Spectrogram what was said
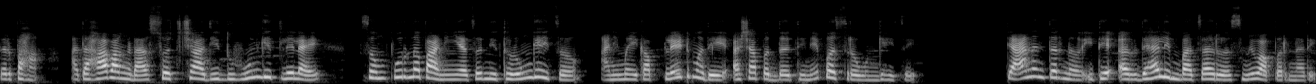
तर पहा आता हा बांगडा स्वच्छ आधी धुवून घेतलेला आहे. संपूर्ण पाणी याचं निथळून घ्यायचं आणि मग एका प्लेटमध्ये अशा पद्धतीने पसरवून घ्यायचे. त्यानंतरनं इथे अर्ध्या लिंबाचा रस मी वापरणार. आहे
